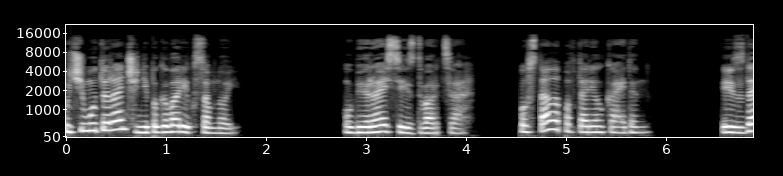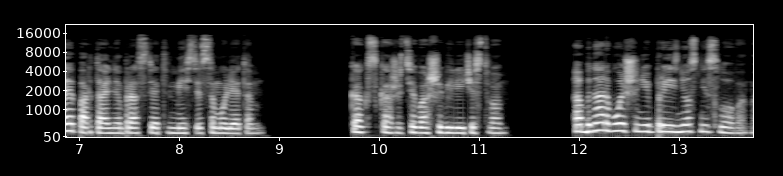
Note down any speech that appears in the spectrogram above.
Почему ты раньше не поговорил со мной?» «Убирайся из дворца», — устало повторил Кайден. «И сдай портальный браслет вместе с амулетом». «Как скажете, Ваше Величество». Абнар больше не произнес ни слова,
